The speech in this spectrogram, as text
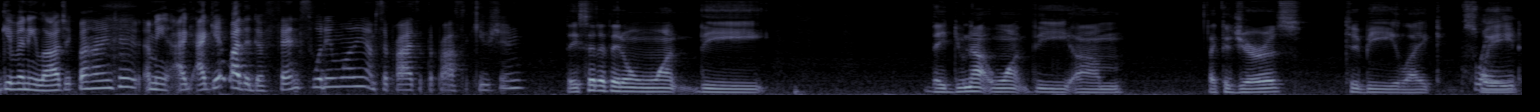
give any logic behind it? I mean I, I get why the defense wouldn't want it. I'm surprised at the prosecution. They said that they don't want the they do not want the um like the jurors to be like swayed.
